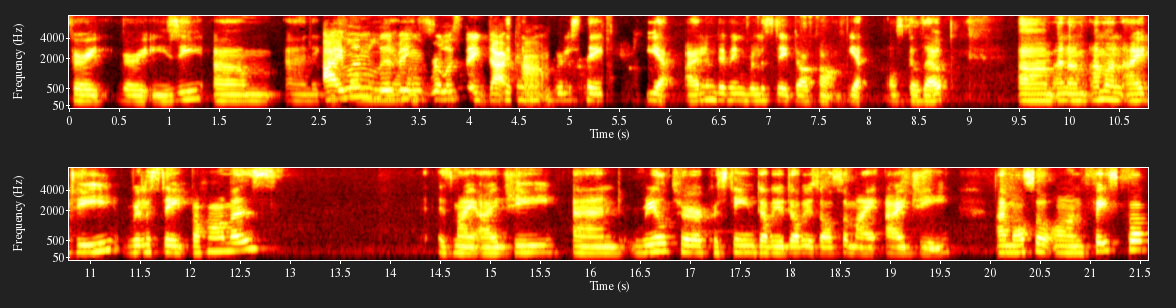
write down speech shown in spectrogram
Very very easy. Um, and islandlivingrealestate.com. Real estate. Yeah, islandlivingrealestate.com. Yeah, all spelled out. Um, and I'm I'm on IG Real Estate Bahamas is my IG, and Realtor Christine WW is also my IG. I'm also on Facebook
